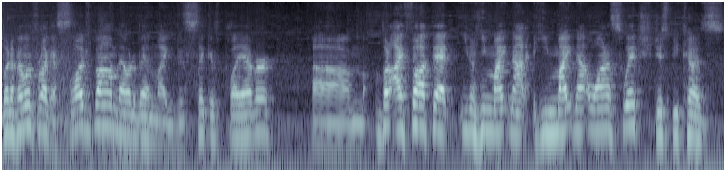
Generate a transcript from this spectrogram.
but if I went for like a Sludge Bomb, that would have been like the sickest play ever. Um, but I thought that you know he might not he might not want to switch just because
